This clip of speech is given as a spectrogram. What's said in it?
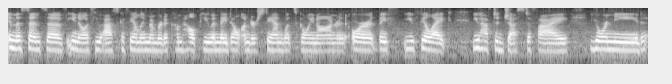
in the sense of you know if you ask a family member to come help you and they don't understand what's going on or, or they you feel like you have to justify your need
